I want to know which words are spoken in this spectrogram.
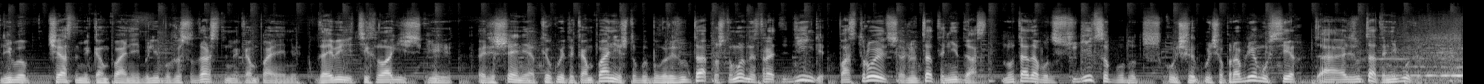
либо частными компаниями, либо государственными компаниями, доверить технологии технологические решения какой-то компании, чтобы был результат, потому что можно тратить деньги, построить все, результата не даст. Ну, тогда будут судиться, будут куча, куча проблем у всех, а результата не будет.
